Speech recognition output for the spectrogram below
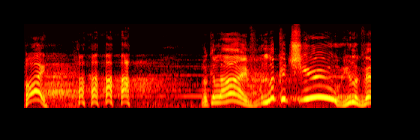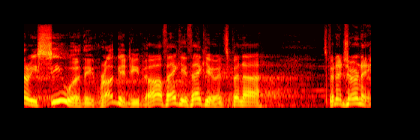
"Hi!" Look alive! Look at you! You look very seaworthy, rugged even. Oh, thank you, thank you. It's been a, it's been a journey.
